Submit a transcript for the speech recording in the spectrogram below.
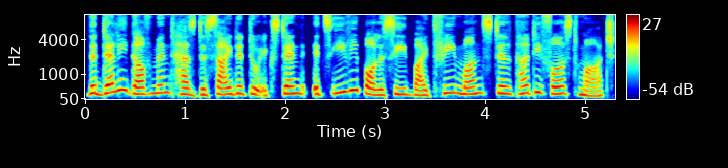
The Delhi government has decided to extend its EV policy by three months till 31st March,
